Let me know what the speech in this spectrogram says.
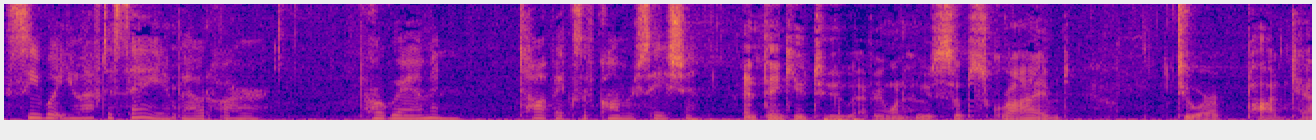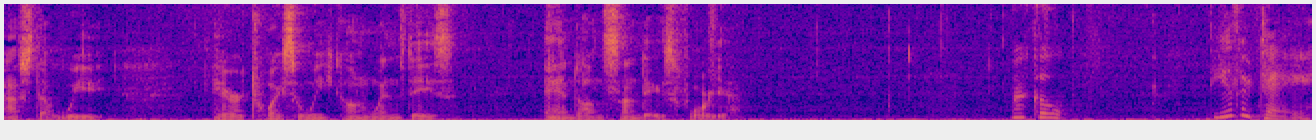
see what you have to say about our program and topics of conversation. And thank you to everyone who's subscribed to our podcast that we air twice a week on Wednesdays and on Sundays for you. Marco, the other day,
